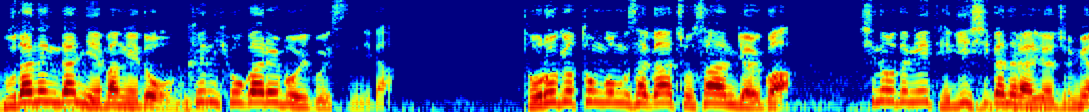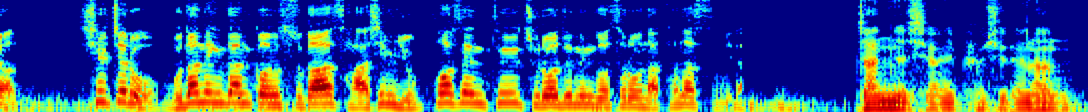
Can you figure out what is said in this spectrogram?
무단횡단 예방에도 큰 효과를 보이고 있습니다. 도로교통공사가 조사한 결과 신호등이 대기 시간을 알려주면 실제로 무단횡단 건수가 46% 줄어드는 것으로 나타났습니다. 잔여 시간이 표시되는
